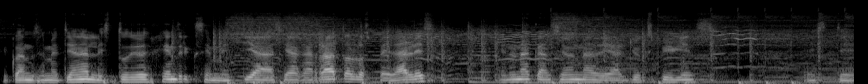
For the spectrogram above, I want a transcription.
Que cuando se metían al estudio de Hendrix se metía hacia agarrar todos los pedales. En una canción, de Are You Experience, este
